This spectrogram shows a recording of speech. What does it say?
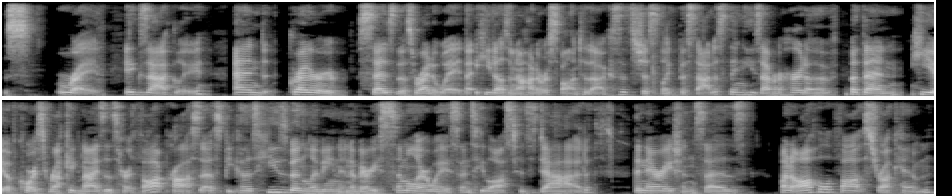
is. Right. Exactly. And Gregor says this right away that he doesn't know how to respond to that because it's just like the saddest thing he's ever heard of. But then he, of course, recognizes her thought process because he's been living in a very similar way since he lost his dad. The narration says, An awful thought struck him.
